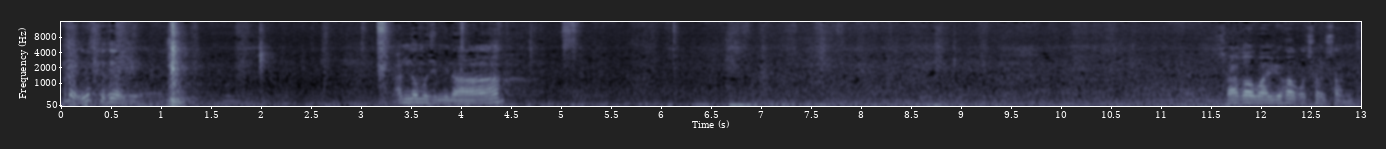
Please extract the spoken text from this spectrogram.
그래, 이렇게 돼야지. 안 넘어집니다. 작업 완료하고 철수합니다.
